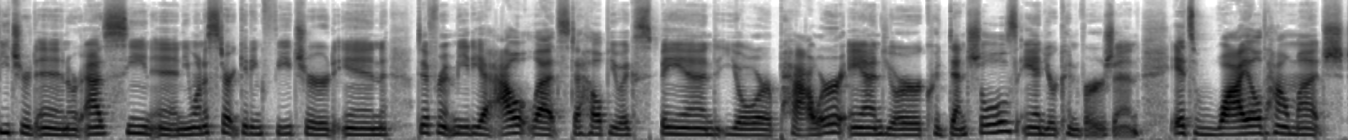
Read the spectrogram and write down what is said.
featured in or as seen in. You want to start getting featured in different media outlets to help you expand your power and your credentials and your conversion. It's wild how much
